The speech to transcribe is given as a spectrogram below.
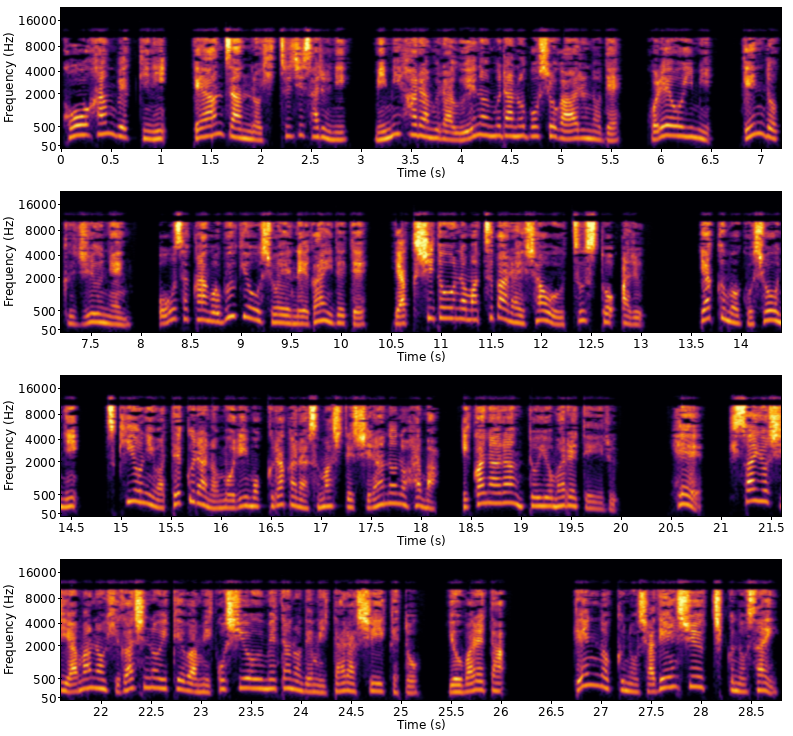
後半別記に、手安山の羊猿に、耳原村上野村の墓所があるので、これを意味、元禄10年、大阪五奉行所へ願い出て、薬師堂の松原へ社を移すとある。薬も五章に、月夜には手倉の森も蔵から済まして白野の浜、いかならんと読まれている。平、久吉山の東の池はみこしを埋めたのでみたらしい池と呼ばれた。元禄の社殿修築の際、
